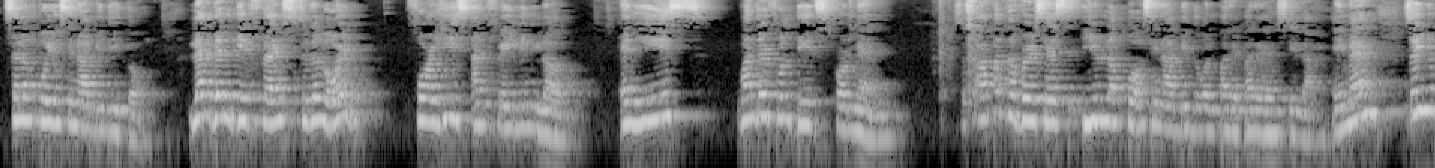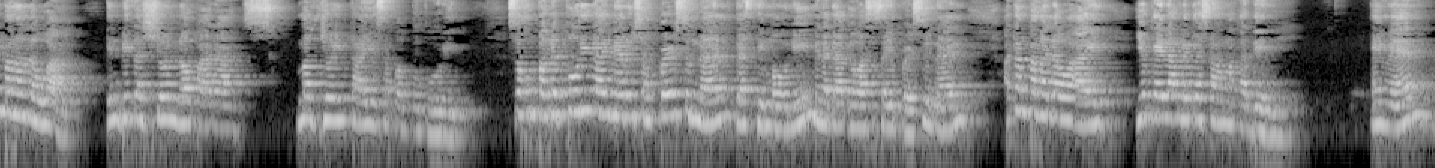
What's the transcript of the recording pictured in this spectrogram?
sa lang po yung sinabi dito. Let them give thanks to the Lord for His unfailing love and His wonderful deeds for men. So sa apat na verses, yun lang po ang sinabi doon, pare-pareho sila. Amen? So yun yung pangalawa, invitasyon no, para mag-join tayo sa pagpupuri. So kung pag nagpuri tayo, meron siyang personal testimony, may nagagawa sa sa'yo personal. At ang pangalawa ay, yung kailangan may kasama ka din. Amen?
